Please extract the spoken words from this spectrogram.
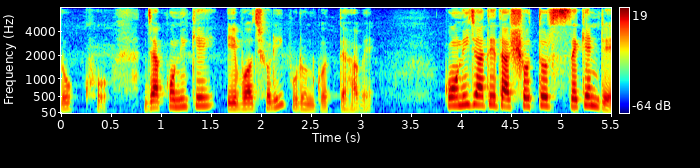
লক্ষ্য যা কনিকে এবছরই পূরণ করতে হবে। কনি যাতে তার সত্তর সেকেন্ডে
